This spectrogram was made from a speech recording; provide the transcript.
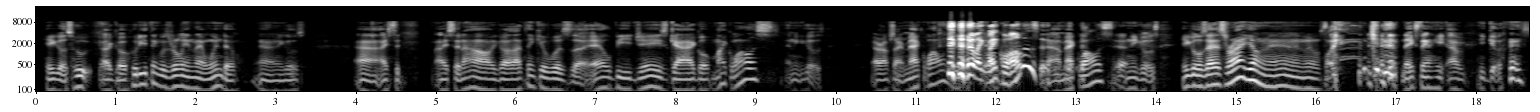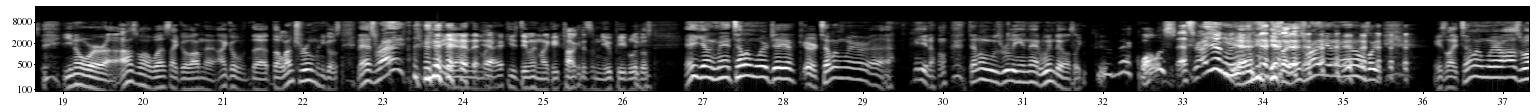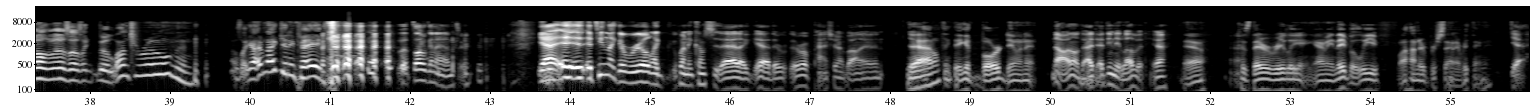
he goes, who? I go, who do you think was really in that window? And he goes, uh, I said, I said, oh, he goes, I think it was uh, LBJ's guy. I go, Mike Wallace, and he goes, or I'm sorry, Mac Wallace. like Mike Wallace. uh, Mac Wallace, and he goes, he goes, that's right, young man. And I was like, next thing he um, he goes, you know where uh, Oswald was? I go on the, I go the the lunchroom, and he goes, that's right. yeah, and then like Yeah. he's doing like he's talking to some new people. He goes, hey, young man, tell him where JF or tell him where, uh, you know, tell him who was really in that window. I was like, Mac Wallace. That's right, young Yeah, man. he's like, that's right, young man. I was like, he's like, tell him where Oswald was. I was like, the lunchroom, and I was like, I'm not getting paid. That's all I'm gonna answer. Yeah, it, it, seemed like they're real. Like when it comes to that, like yeah, they're they're real passionate about it. And, Yeah, I don't think they get bored doing it. no, no, I, I think they love it. Yeah, Yeah, because they're really. I mean, they believe 100 percent everything. yeah, yeah,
